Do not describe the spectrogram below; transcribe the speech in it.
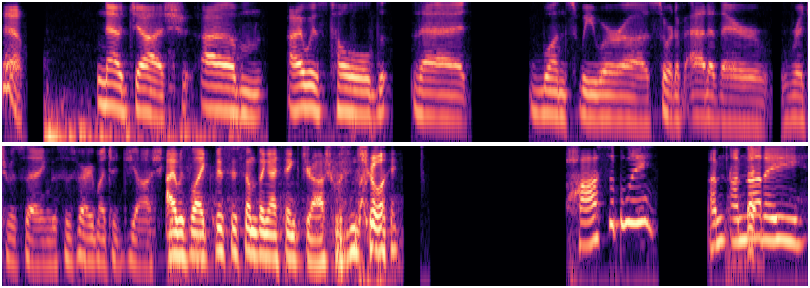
Yeah. now josh um i was told that once we were uh, sort of out of there rich was saying this is very much a josh I was like, this is something I think Josh would enjoy. Possibly. I'm I'm That- not a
